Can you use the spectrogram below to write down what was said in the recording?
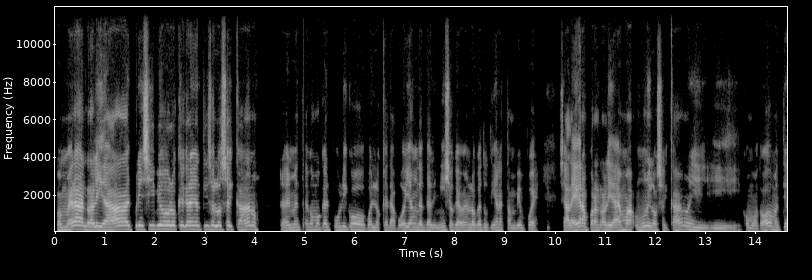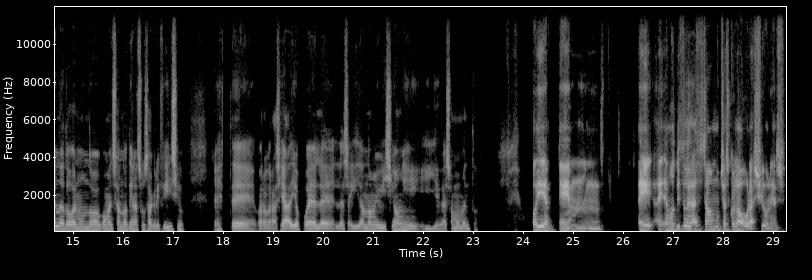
Pues mira, en realidad al principio los que creen en ti son los cercanos. Realmente como que el público, pues los que te apoyan desde el inicio, que ven lo que tú tienes también, pues se alegran, pero en realidad es más uno y los cercanos y, como todo, ¿me entiendes? Todo el mundo comenzando tiene su sacrificio, este, pero gracias a Dios pues le, seguí dando mi visión y, y llegué a ese momento. Oye, em, eh, hemos visto, has estado muchas colaboraciones,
